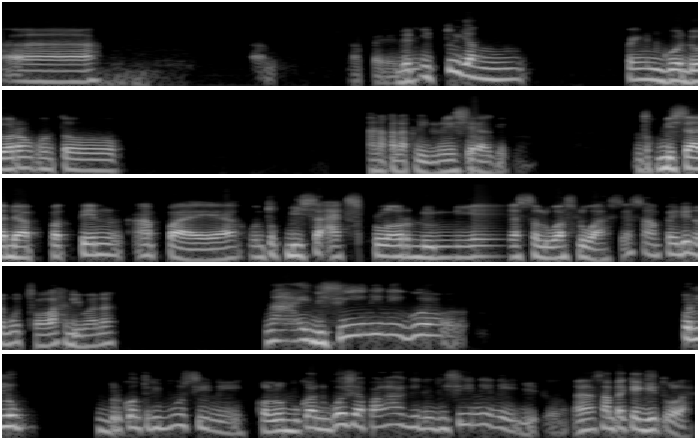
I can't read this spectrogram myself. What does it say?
eh apa ya dan itu yang pengen gue dorong untuk anak-anak di Indonesia gitu. Untuk bisa dapetin apa ya untuk bisa explore dunia seluas-luasnya sampai dia nemu celah di mana nah di sini nih gue perlu berkontribusi nih. Kalau bukan gue siapa lagi nih di sini nih? Gitu. Nah sampai kayak gitulah.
